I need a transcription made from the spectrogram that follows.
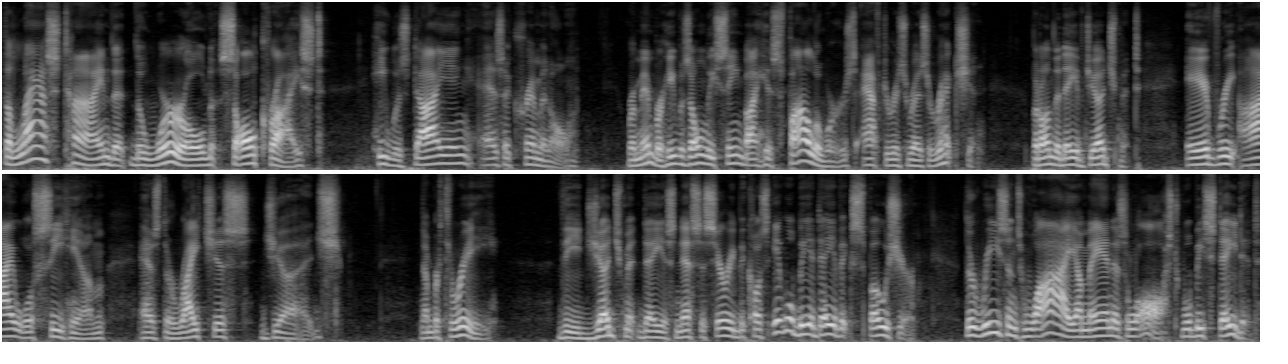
The last time that the world saw Christ, he was dying as a criminal. Remember, he was only seen by his followers after his resurrection. But on the day of judgment, every eye will see him as the righteous judge. Number three, the judgment day is necessary because it will be a day of exposure. The reasons why a man is lost will be stated.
